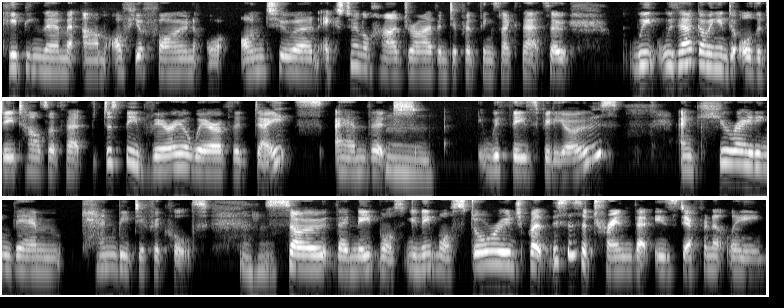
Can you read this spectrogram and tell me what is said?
keeping them um, off your phone or onto an external hard drive and different things like that. So we without going into all the details of that just be very aware of the dates and that Mm. with these videos and curating them can be difficult. Hmm so they need more you need more storage but this is a trend that is definitely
